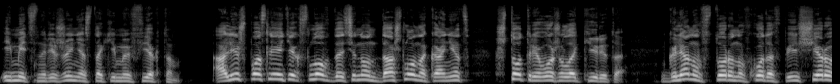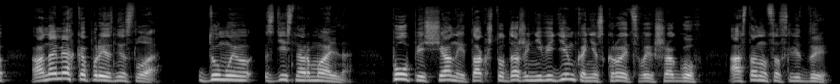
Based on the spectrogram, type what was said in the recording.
иметь снаряжение с таким эффектом. А лишь после этих слов до Синон дошло наконец, что тревожило Кирита. Глянув в сторону входа в пещеру, она мягко произнесла. «Думаю, здесь нормально. Пол песчаный, так что даже невидимка не скроет своих шагов. Останутся следы.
